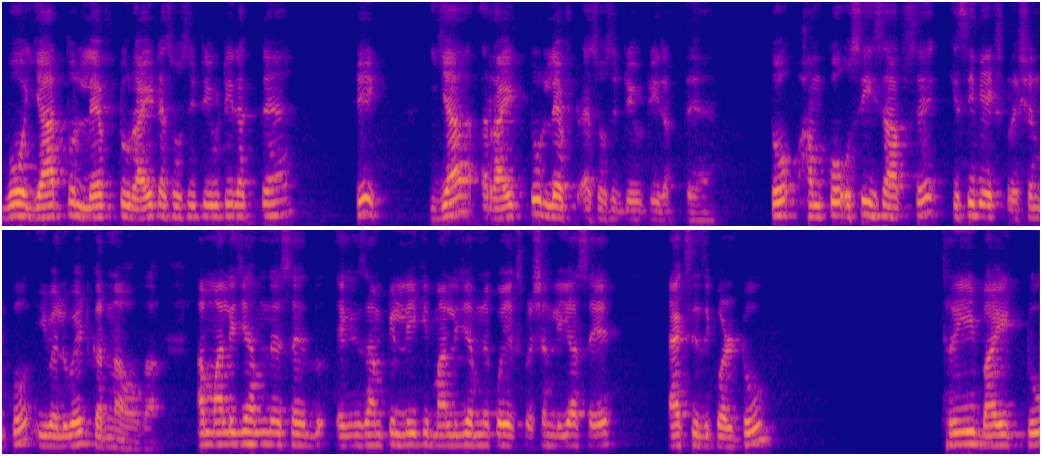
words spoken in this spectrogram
वो या तो लेफ़्ट टू राइट एसोसिएटिविटी रखते हैं, ठीक? या राइट टू लेफ़्ट एसोसिएटिविटी रखते हैं। तो हमको उसी हिसाब से किसी भी एक्सप्रेशन को इवेलुएट करना होगा। अब मान लीजिए हमने से एक एग्जांपल ली कि मान लीजिए हमने कोई एक्सप्रेशन लिया say x is equal to three by two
